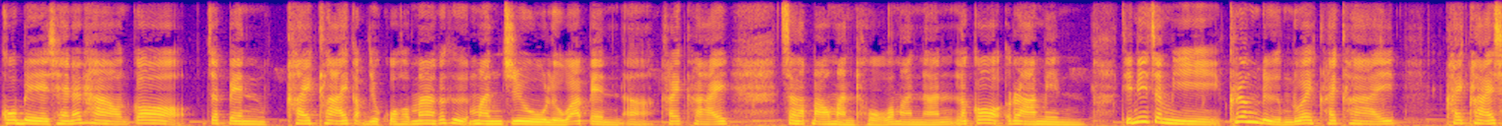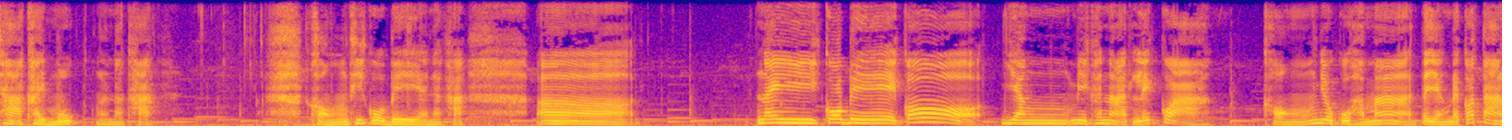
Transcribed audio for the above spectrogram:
โกเบไชน่าทาวน์ก็จะเป็นคล้ายๆกับโยโกฮาม่าก็คือมันจู หรือว่าเป็นคล้ายๆซาลาเปาหมันโถประมาณนั้น แล้วก็ราเมน ที่นี่จะมีเครื่องดื่มด้วยคล้ายๆ คล้ายๆ ชาไข่มุกนะคะ ของที่โกเบนะคะในโกเบก็ยังมีขนาดเล็กกว่า ของโยโกฮาม่าแต่อย่างไรก็ตาม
